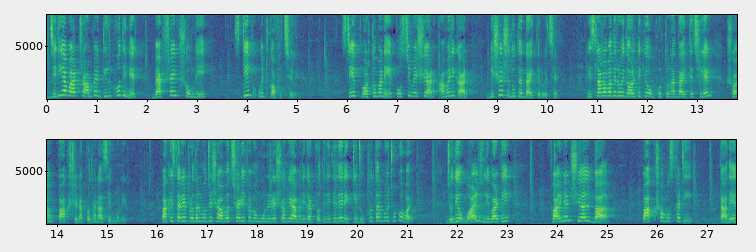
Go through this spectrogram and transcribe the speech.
যিনি আবার ট্রাম্পের দীর্ঘদিনের ব্যবসায়িক সঙ্গী স্টিভ উইটকফের ছেলে। স্টিভ বর্তমানে পশ্চিম এশিয়ার আমেরিকার বিশেষ দূতের দায়িত্বে রয়েছেন। ইসলামাবাদের ওই দলটিকে অভ্যর্থনার দায়িত্বে ছিলেন স্বয়ং পাক সেনাপ্রধান আসেম মুনির। পাকিস্তানের প্রধানমন্ত্রী শাহবাজ শরীফ এবং মুনিরের সঙ্গে আমেরিকার প্রতিনিধিদের একটি রুদ্ধতার বৈঠকও হয়। যদিও ওয়ার্ল্ড লিবার্টি ফাইন্যান্সিয়াল বা পাক সংস্থাটি তাদের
